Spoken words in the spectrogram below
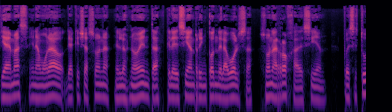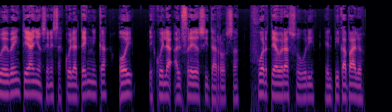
y además enamorado de aquella zona en los noventa que le decían Rincón de la Bolsa, zona roja decían, pues estuve veinte años en esa escuela técnica, hoy escuela Alfredo Citarrosa. Fuerte abrazo, Uri, el picapalo.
